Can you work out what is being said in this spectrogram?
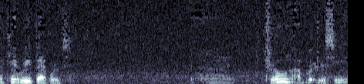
I can't read backwards. Uh, drone operator seat.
